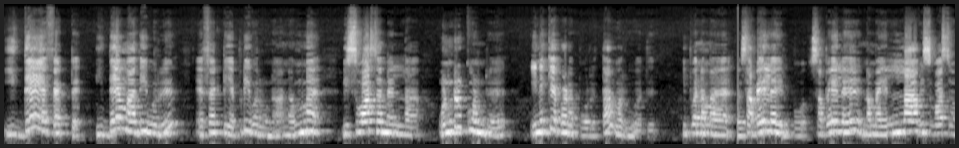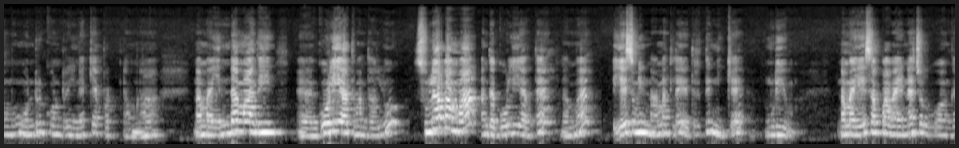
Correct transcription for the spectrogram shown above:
இதே எஃபெக்ட் இதே மாதிரி ஒரு எஃபெக்ட் எப்படி வரும்னா நம்ம விசுவாசம் எல்லாம் ஒன்றுக்கொன்று இணைக்கப்பட போறதுதான் வருவது இப்ப நம்ம சபையில இருப்போம். சபையில நம்ம எல்லா விசுவாசமும் ஒன்றுக்கொன்று இணைக்கப்பட்டோம்னா நம்ம எந்த மாதிரி கோலியாத் வந்தாலும் சுலபமா அந்த கோலியாத்தை நம்ம இயேசுவின் நாமத்துல எதிர்த்து நிக்க முடியும். நம்ம ஏசப்பாவை என்ன சொல்லுவாங்க?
